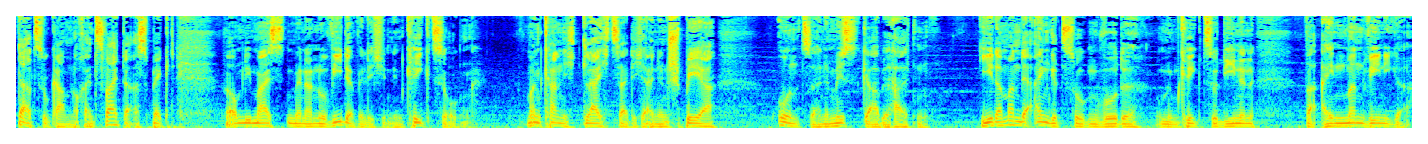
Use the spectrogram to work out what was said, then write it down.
Dazu kam noch ein zweiter Aspekt, warum die meisten Männer nur widerwillig in den Krieg zogen. Man kann nicht gleichzeitig einen Speer und seine Mistgabel halten. Jeder Mann, der eingezogen wurde, um im Krieg zu dienen, war ein Mann weniger,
